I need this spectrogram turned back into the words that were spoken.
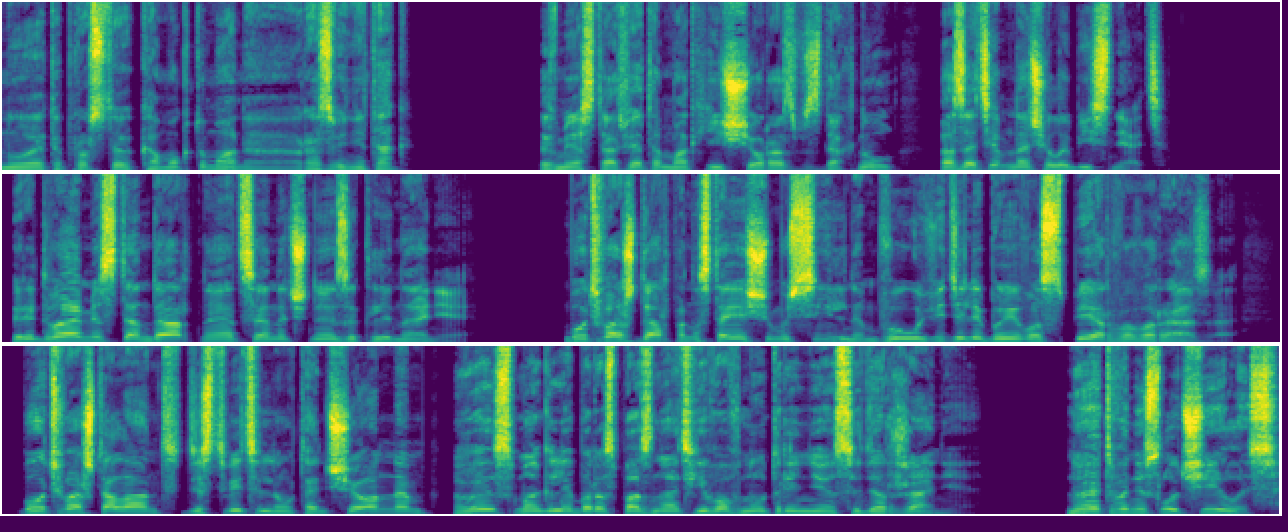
«Ну, это просто комок тумана, разве не так?» Вместо ответа маг еще раз вздохнул, а затем начал объяснять. Перед вами стандартное оценочное заклинание. Будь ваш дар по-настоящему сильным, вы увидели бы его с первого раза. Будь ваш талант действительно утонченным, вы смогли бы распознать его внутреннее содержание. Но этого не случилось.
